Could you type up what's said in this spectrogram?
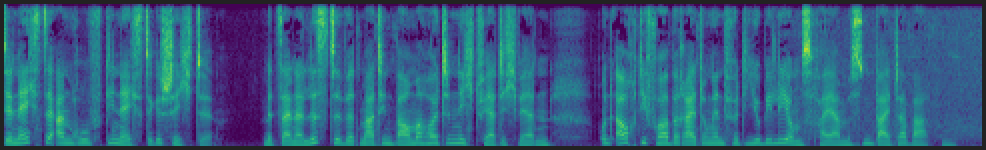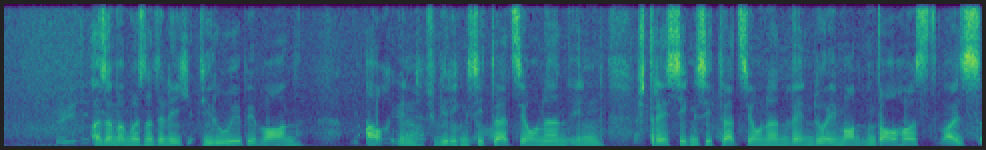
Der nächste Anruf, die nächste Geschichte. Mit seiner Liste wird Martin Baumer heute nicht fertig werden. Und auch die Vorbereitungen für die Jubiläumsfeier müssen weiter warten. Also man muss natürlich die Ruhe bewahren, auch in schwierigen Situationen, in stressigen Situationen, wenn du jemanden da hast als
